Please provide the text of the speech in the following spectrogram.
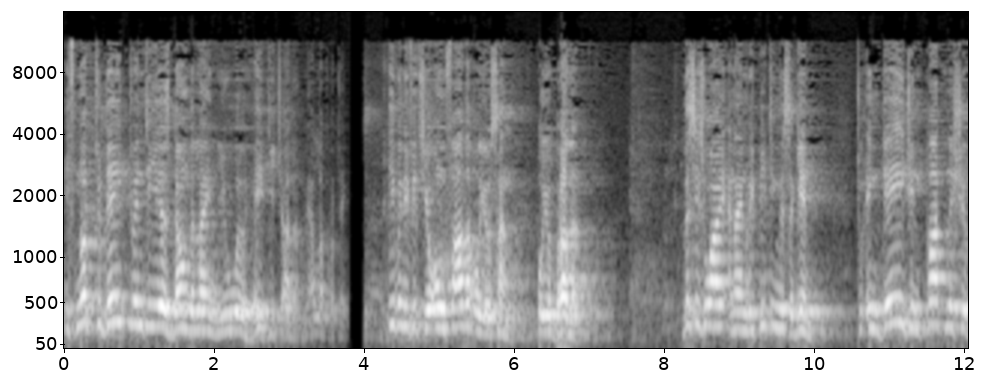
If not today, 20 years down the line, you will hate each other. May Allah protect. Even if it's your own father or your son or your brother. This is why, and I'm repeating this again, to engage in partnership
